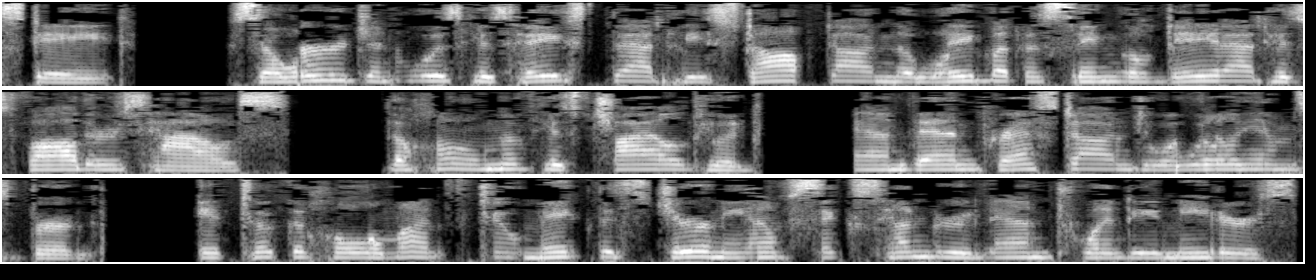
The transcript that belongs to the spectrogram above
state. So urgent was his haste that he stopped on the way but a single day at his father's house, the home of his childhood, and then pressed on to Williamsburg. It took a whole month to make this journey of 620 meters.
